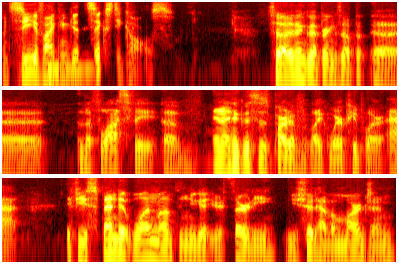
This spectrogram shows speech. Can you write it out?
and see if I can get 60 calls? So I think that brings up uh, the philosophy of, and I think this is part of like where people are at. If you spend it one month and you get your 30, you should have a margin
